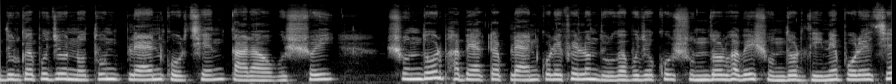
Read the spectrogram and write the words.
দুর্গাপুজোর নতুন প্ল্যান করছেন, তারা অবশ্যই সুন্দরভাবে একটা প্ল্যান করে ফেলুন। দুর্গাপুজো খুব সুন্দরভাবে সুন্দর দিনে পড়েছে।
